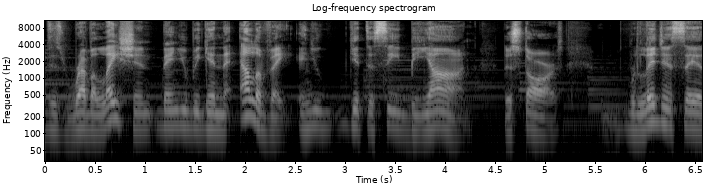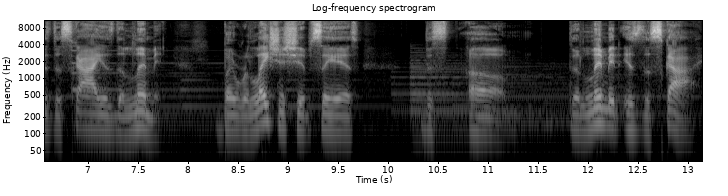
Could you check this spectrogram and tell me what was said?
this revelation, then you begin to elevate and you get to see beyond the stars. Religion says the sky is the limit, but relationship says this um, the limit is the sky.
